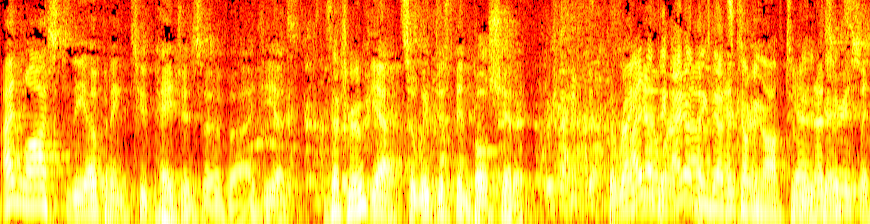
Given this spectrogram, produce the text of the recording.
I lost the opening two pages of uh, ideas. Is that true? Yeah, so we've just been bullshitting. But right I don't now think- I don't think that's coming off to yeah, be the no, case. seriously.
